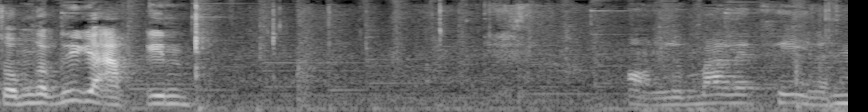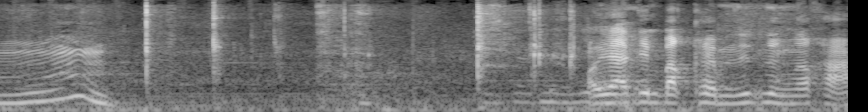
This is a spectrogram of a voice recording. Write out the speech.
สมกับที่อยากกิน อ่อนลืมบ้านเลขที่เลยอืม เอายาจิ้มปลาเค็มนิดนึงนะคะ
